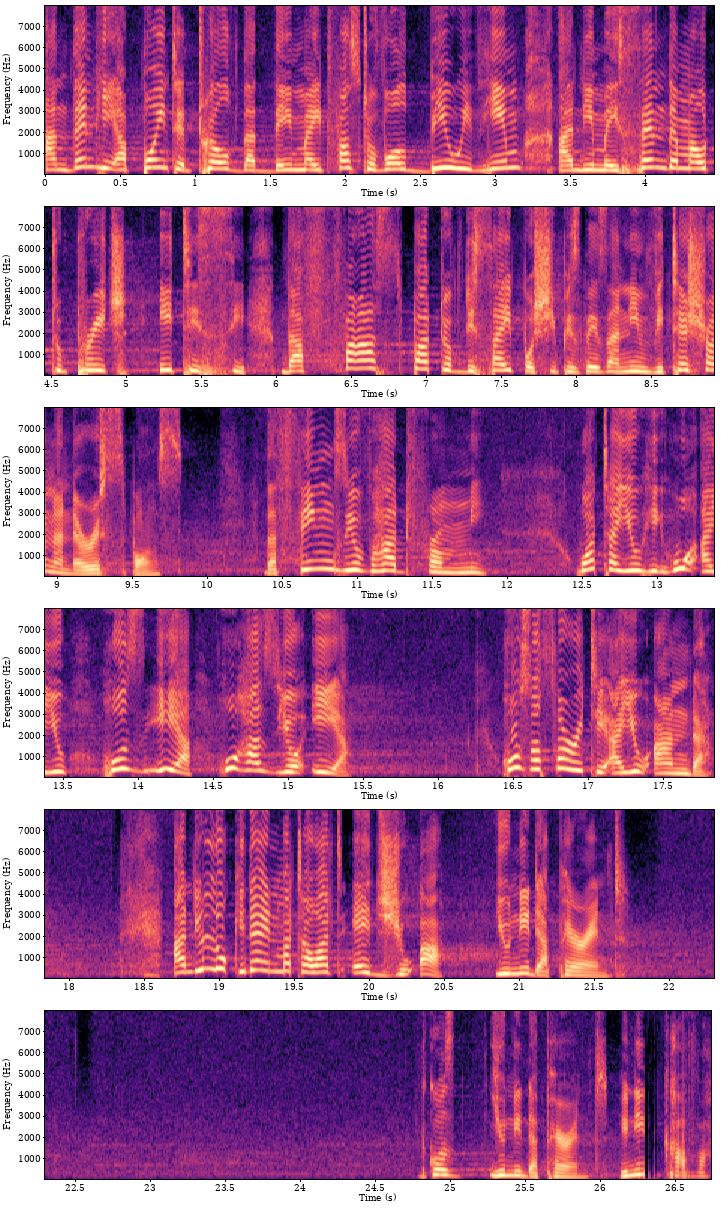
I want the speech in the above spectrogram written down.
And then he appointed 12 that they might first of all be with him and he may send them out to preach etc. The first part of discipleship is there's an invitation and a response. The things you've heard from me. What are you? Who are you? Whose ear? Who has your ear? Whose authority are you under? And you look, it doesn't matter what age you are, you need a parent. Because you need a parent, you need cover.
